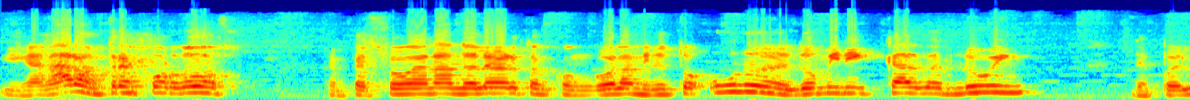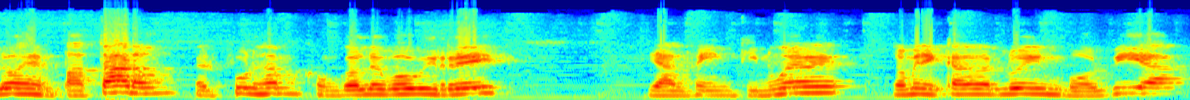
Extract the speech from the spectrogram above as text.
y ganaron 3 por 2. Empezó ganando el Everton con gol a minuto 1 del Dominic Calvert-Lewin. Después los empataron el Fulham con gol de Bobby Ray. Y al 29, Dominic Calvert-Lewin volvía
